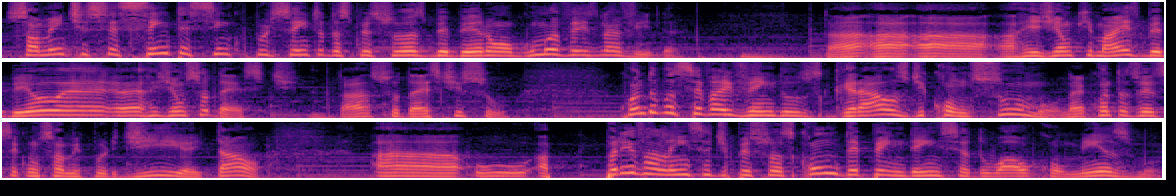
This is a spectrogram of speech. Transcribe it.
somente 65% das pessoas beberam alguma vez na vida. Tá? A, a, a região que mais bebeu é, é a região sudeste, tá? Sudeste e sul. Quando você vai vendo os graus de consumo, né, quantas vezes você consome por dia e tal, a, o- a prevalência de pessoas com dependência do álcool mesmo,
